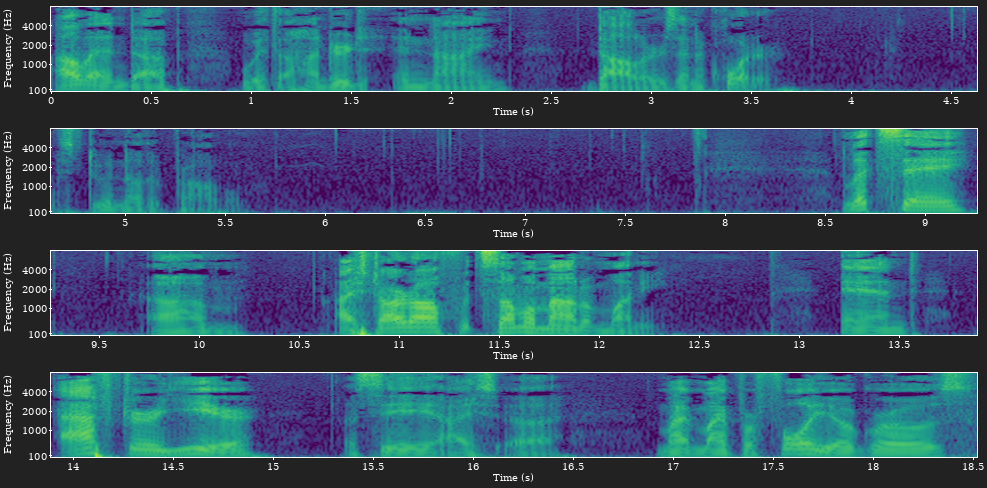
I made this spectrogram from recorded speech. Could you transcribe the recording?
I'll end up with $109 and a quarter. Let's do another problem. Let's say um, I start off with some amount of money, and after a year, let's see, I uh, my my portfolio grows.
